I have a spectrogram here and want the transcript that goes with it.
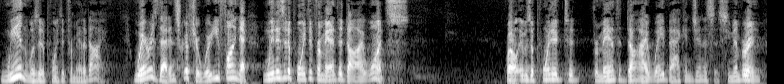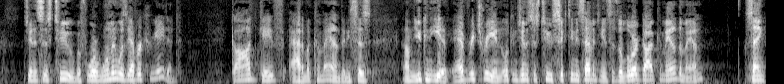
when was it appointed for man to die? Where is that in Scripture? Where do you find that? When is it appointed for man to die once? Well, it was appointed to, for man to die way back in Genesis. You remember in Genesis 2, before woman was ever created, God gave Adam a command, and he says, um, You can eat of every tree. And look in Genesis 2, 16 and 17. It says, The Lord God commanded the man, saying,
